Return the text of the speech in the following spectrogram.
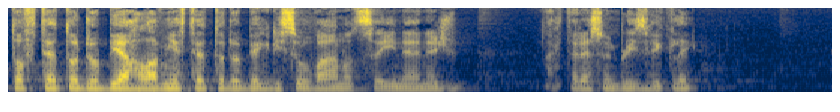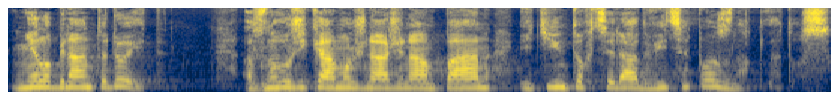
to v této době a hlavně v této době, kdy jsou Vánoce jiné, než na které jsme byli zvykli? Mělo by nám to dojít. A znovu říká možná, že nám pán i tímto chce dát více poznat letos.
